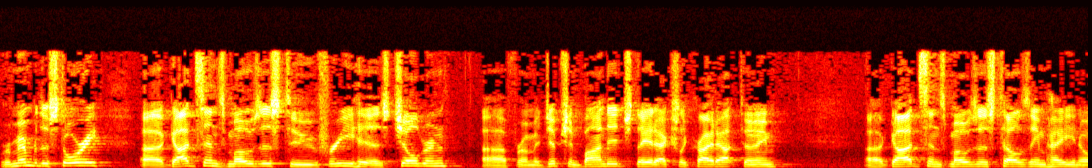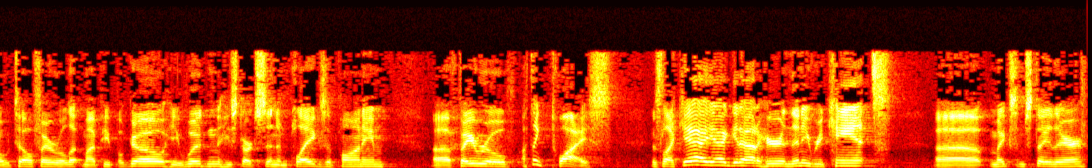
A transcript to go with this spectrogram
Remember the story? Uh, God sends Moses to free his children uh, from Egyptian bondage. They had actually cried out to him. Uh, God sends Moses, tells him, hey, you know, tell Pharaoh, let my people go. He wouldn't. He starts sending plagues upon him. Uh, Pharaoh, I think twice, is like, yeah, yeah, get out of here. And then he recants, uh, makes him stay there.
